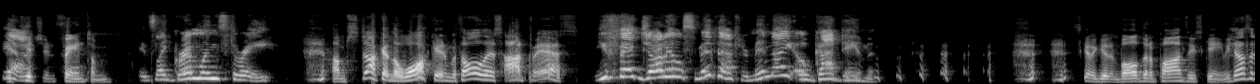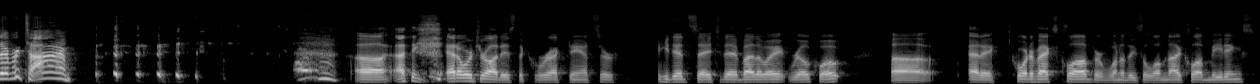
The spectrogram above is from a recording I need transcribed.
the Yeah. kitchen phantom. It's like Gremlins three. I'm stuck in the walk-in with all this hot piss. You fed John L. Smith after midnight? Oh god damn it. He's going to get involved in a Ponzi scheme. He does it every time. uh, I think Ed Orgeron is the correct answer. He did say today, by the way, real quote, uh, at a quarterbacks club or one of these alumni club meetings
